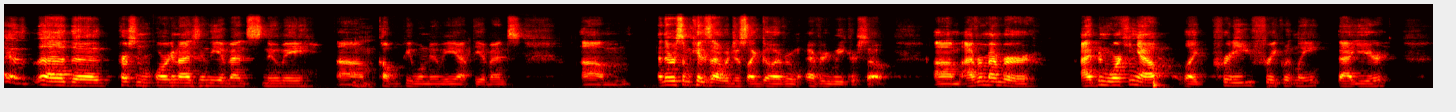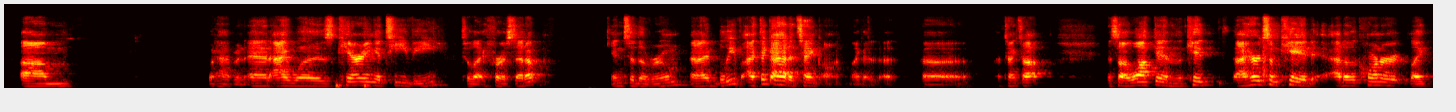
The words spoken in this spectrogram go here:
uh, the person organizing the events knew me. Um, A couple people knew me at the events. Um, and there were some kids that would just like go every every week or so. Um, I remember I'd been working out like pretty frequently that year. Um, what happened? And I was carrying a TV to like for a setup into the room, and I believe I think I had a tank on, like a a, a tank top. And so I walked in, and the kid, I heard some kid out of the corner, like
